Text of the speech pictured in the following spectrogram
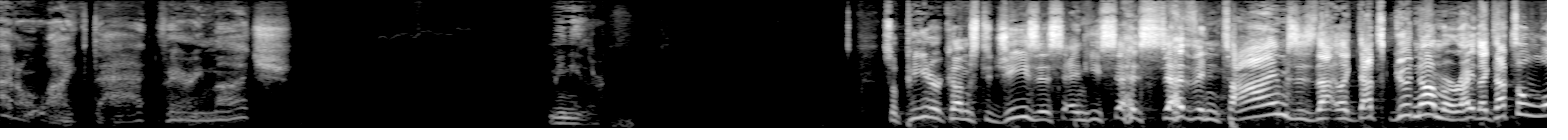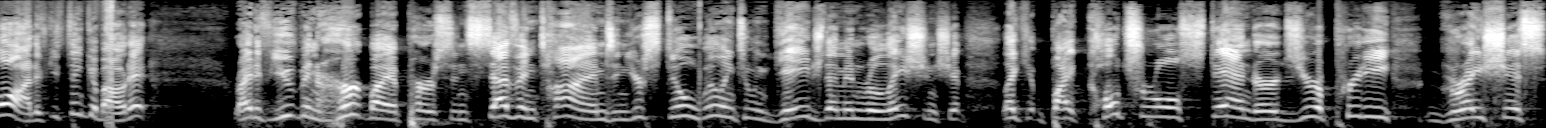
I don't like that very much. Me neither. So Peter comes to Jesus and he says seven times. Is that like that's good number, right? Like that's a lot if you think about it right? If you've been hurt by a person seven times and you're still willing to engage them in relationship, like by cultural standards, you're a pretty gracious,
